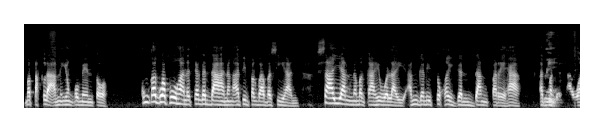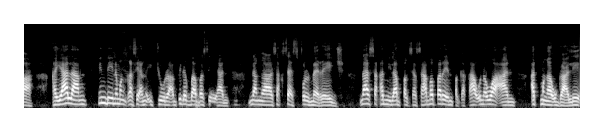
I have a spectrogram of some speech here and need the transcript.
mapakla ang iyong komento. Kung kagwapuhan at kagandahan ng ating pagbabasihan, sayang na magkahiwalay ang ganito kay gandang pareha at mag-asawa. Kaya lang, hindi naman kasi ang itsura ang pinagbabasihan ng ah, successful marriage. Nasa kanilang pagsasama pa rin, pagkakaunawaan at mga ugali.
